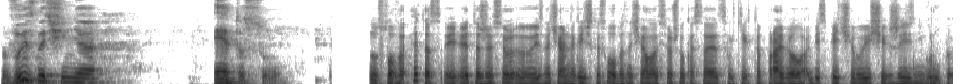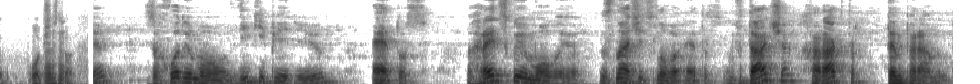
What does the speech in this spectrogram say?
Визначення етосу. Ну, слово «этос», э, это же все, изначально греческое слово обозначало все, что касается каких-то правил, обеспечивающих жизнь группы, общества. Заходимо в Вікіпедію. Етос. Грецькою мовою значить слово етос вдача, характер, темперамент.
